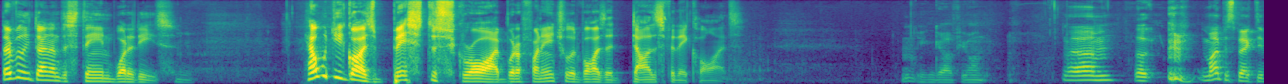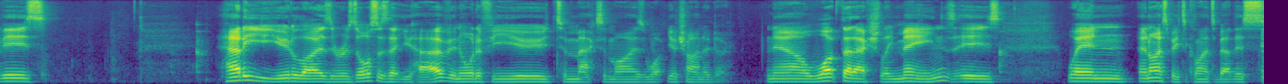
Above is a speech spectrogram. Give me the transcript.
They really don't understand what it is. Mm. How would you guys best describe what a financial advisor does for their clients? You can go if you want. Um, look, my perspective is how do you utilize the resources that you have in order for you to maximize what you're trying to do? Now, what that actually means is when, and I speak to clients about this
